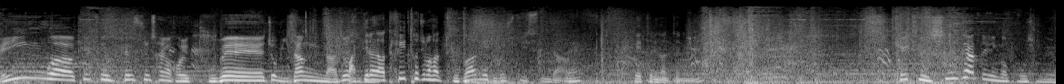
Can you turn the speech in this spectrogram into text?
베인과 KT 펜스 차이가 거의 두 배 좀 이상 나죠. 맞디라다가 트위 터지면 한 두 방에 죽을 수도 있습니다. 네. 케이트린한테는. KT는 신드라 때리는 거 보고 싶네요.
